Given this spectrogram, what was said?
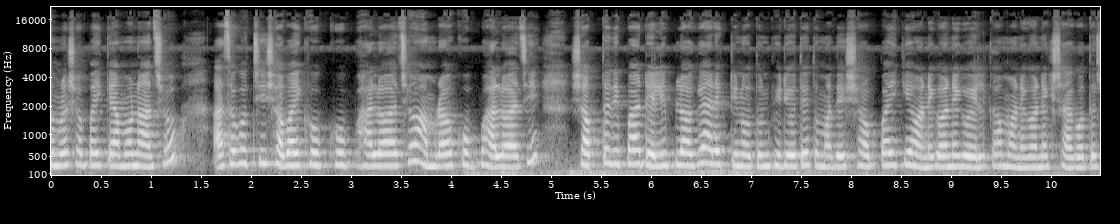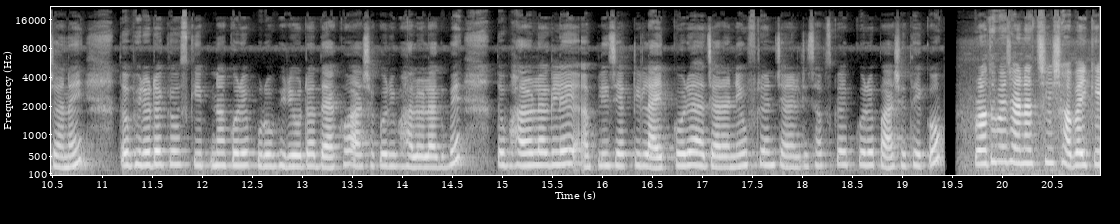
তোমরা সবাই কেমন আছো? আশা করছি সবাই খুব খুব ভালো আছো, আমরাও খুব ভালো আছি। সপ্তদীপা ডেলি ব্লগে আর একটি নতুন ভিডিওতে তোমাদের সবাইকে অনেক অনেক ওয়েলকাম, অনেক অনেক স্বাগত জানাই। তো ভিডিওটা কেউ স্কিপ না করে পুরো ভিডিওটা দেখো, আশা করি ভালো লাগবে। তো ভালো লাগলে প্লিজ একটি লাইক করে, আর যারা নিউ ফ্রেন্ড চ্যানেলটি সাবস্ক্রাইব করে পাশে থেকো। প্রথমে জানাচ্ছি সবাইকে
